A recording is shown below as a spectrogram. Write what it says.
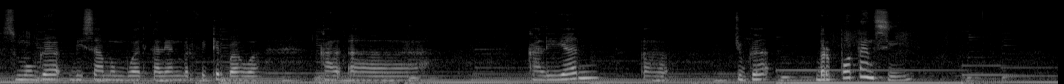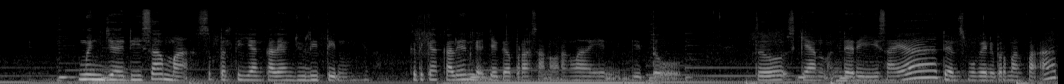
Semoga bisa membuat kalian berpikir bahwa kal uh, kalian uh, juga berpotensi menjadi sama seperti yang kalian julitin gitu. ketika kalian gak jaga perasaan orang lain gitu. Itu sekian dari saya dan semoga ini bermanfaat.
